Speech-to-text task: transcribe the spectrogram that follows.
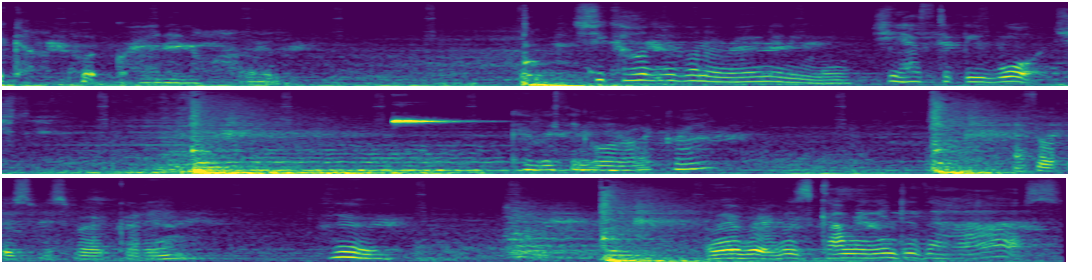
You can't put Gran in a home. She can't live on her own anymore. She has to be watched. Everything all right, Gran? I thought this was where it got in. Who? Whoever it was coming into the house.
